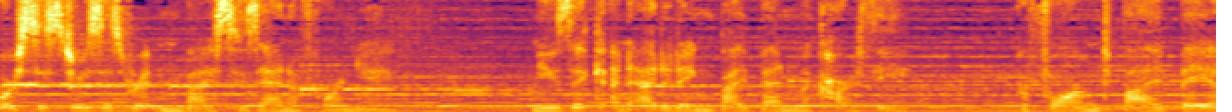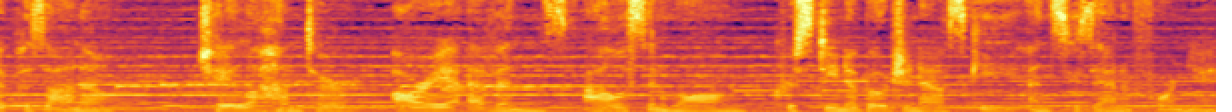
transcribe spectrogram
Four Sisters is written by Susanna Fournier. Music and editing by Ben McCarthy. Performed by Bea Pisano, Chayla Hunter, Aria Evans, Allison Wong, Christina Bojanowski, and Susanna Fournier.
